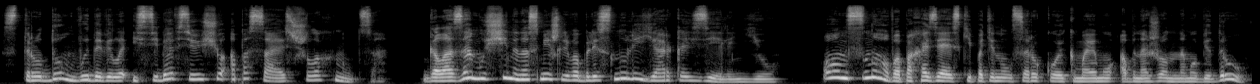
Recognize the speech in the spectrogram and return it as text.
С трудом выдавила из себя, все еще опасаясь шелохнуться. Глаза мужчины насмешливо блеснули яркой зеленью. Он снова по-хозяйски потянулся рукой к моему обнаженному бедру,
